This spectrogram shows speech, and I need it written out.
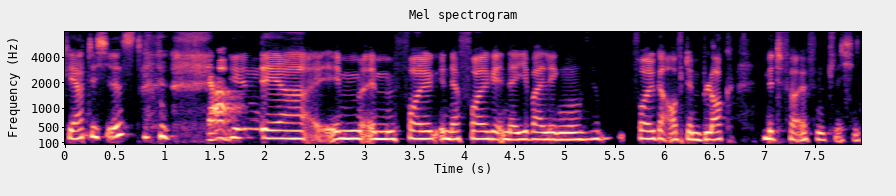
fertig ist, ja. in der im, im Folge, in der Folge, in der jeweiligen Folge auf dem Blog mit veröffentlichen.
